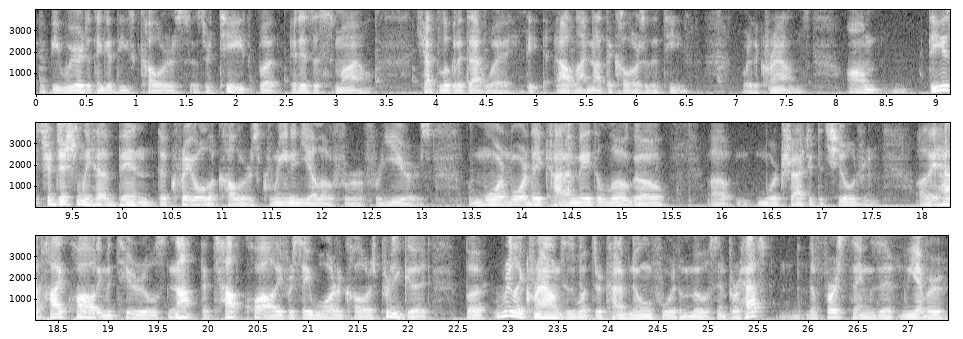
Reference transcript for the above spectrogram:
it'd be weird to think of these colors as their teeth, but it is a smile. You have to look at it that way, the outline, not the colors of the teeth or the crowns. Um, these traditionally have been the Crayola colors, green and yellow, for, for years. But more and more, they kind of made the logo uh, more attractive to children. Uh, they have high quality materials, not the top quality for, say, watercolors, pretty good, but really crowns is what they're kind of known for the most. And perhaps the first things that we ever,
